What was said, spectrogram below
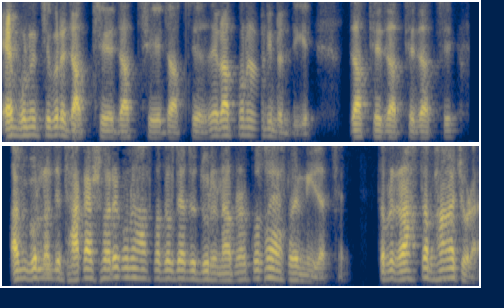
অ্যাম্বুলেন্সে করে যাচ্ছে যাচ্ছে যাচ্ছে রাত পনেরো তিনটার দিকে, যাচ্ছে যাচ্ছে যাচ্ছে। আমি বললাম যে, ঢাকা শহরে কোনো হাসপাতাল তো এত দূরে না, আপনারা কোথায় হাসপাতালে নিয়ে যাচ্ছেন? তারপরে রাস্তা ভাঙাচোরা।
